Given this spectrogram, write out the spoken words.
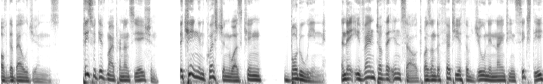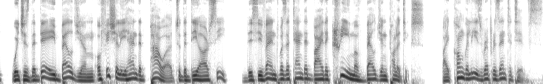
of the Belgians. Please forgive my pronunciation. The king in question was King Baudouin and the event of the insult was on the 30th of June in 1960, which is the day Belgium officially handed power to the DRC. This event was attended by the cream of Belgian politics, by Congolese representatives,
